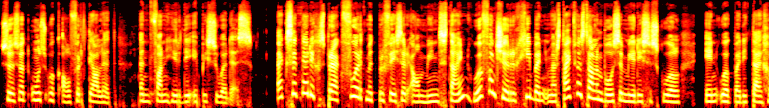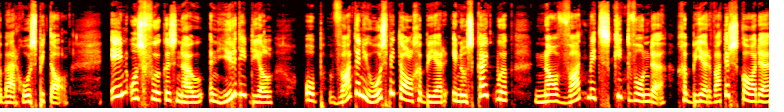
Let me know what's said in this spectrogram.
soos wat ons ook al vertel het in van hierdie episodes. Ek sit nou die gesprek voort met professor Elmien Stein, hoof van chirurgie by Universiteit van Stellenbosch Mediese Skool en ook by die Tygerberg Hospitaal. En ons fokus nou in hierdie deel op wat in die hospitaal gebeur en ons kyk ook na wat met skietwonde gebeur, watter skade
